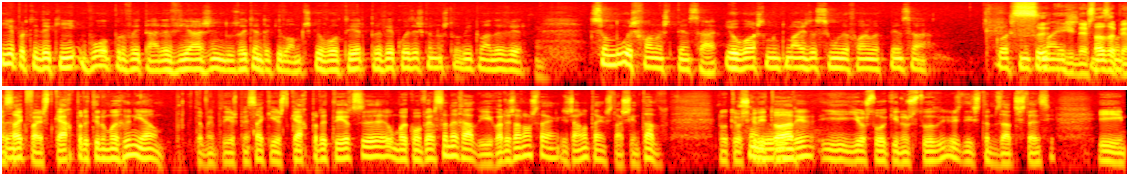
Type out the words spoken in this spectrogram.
e a partir daqui vou aproveitar a viagem dos 80 km que eu vou ter para ver coisas que eu não estou habituado a ver. São duas formas de pensar. Eu gosto muito mais da segunda forma de pensar. Gosto muito Se, mais. e ainda de estás a encontrar- pensar que vais de carro para ter uma reunião, porque também podias pensar que este carro para ter eh, uma conversa na rádio, e agora já não está, já não tens, estás sentado no teu Sem escritório e eu estou aqui no estúdio, estamos à distância, e,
